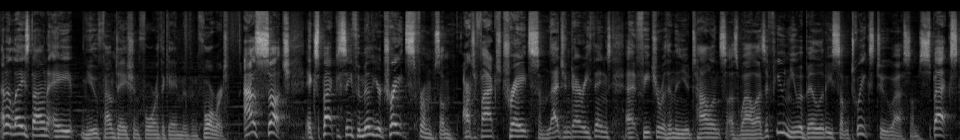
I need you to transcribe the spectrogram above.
and it lays down a new foundation for the game moving forward. As such, expect to see familiar traits from some artifact traits, some legendary things uh, feature within the new talents, as well as a few new abilities, some tweaks to uh, some specs,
